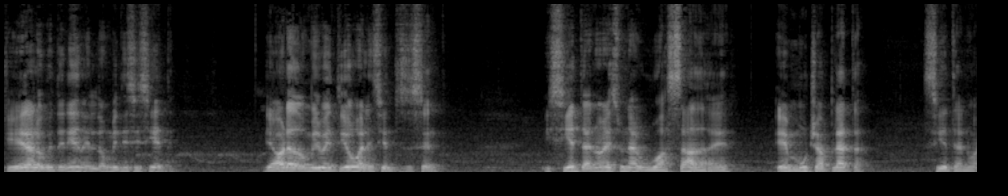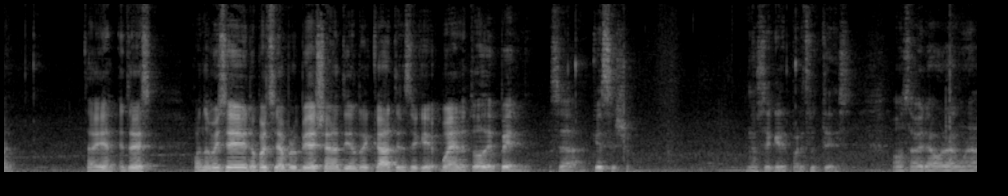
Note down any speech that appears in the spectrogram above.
que era lo que tenía en el 2017. Y ahora 2022 valen 160. Y 7 anual es una guasada, ¿eh? Es mucha plata. 7 anual. ¿Está bien? Entonces, cuando me dice los precios de la propiedad ya no tienen recate, no sé qué, bueno, todo depende. O sea, qué sé yo. No sé qué les parece a ustedes. Vamos a ver ahora alguna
